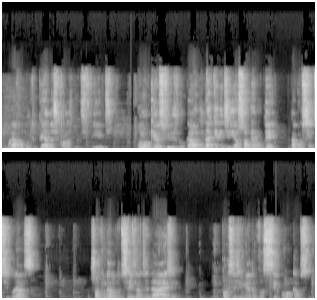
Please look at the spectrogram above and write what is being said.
Eu morava muito perto da escola dos meus filhos. Coloquei os filhos no carro e naquele dia eu só perguntei: está com cinto de segurança? Só que um garoto de 6 anos de idade, o procedimento é você colocar o cinto.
